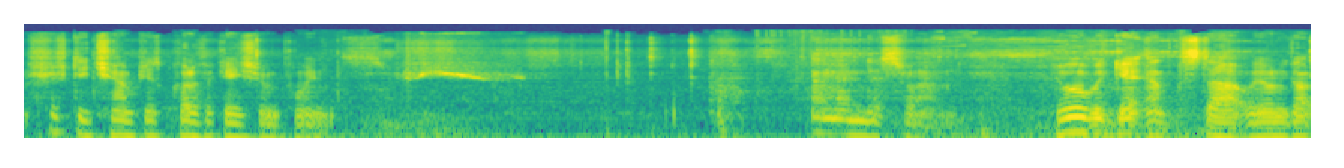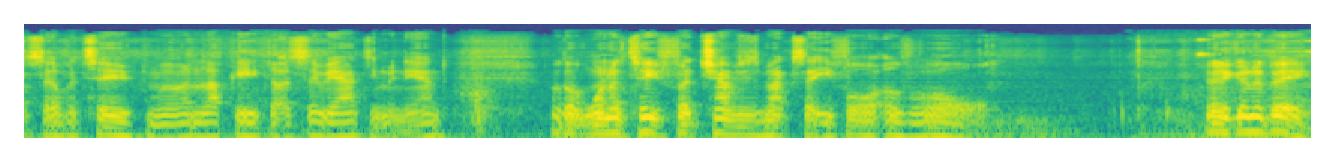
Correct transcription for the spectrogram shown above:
50 champions qualification points. And then this one. Who will we get at the start? We only got silver two. We were unlucky, got a A team in the end. We've got one or two FUT champions, max 84 overall. Who are they going to be?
